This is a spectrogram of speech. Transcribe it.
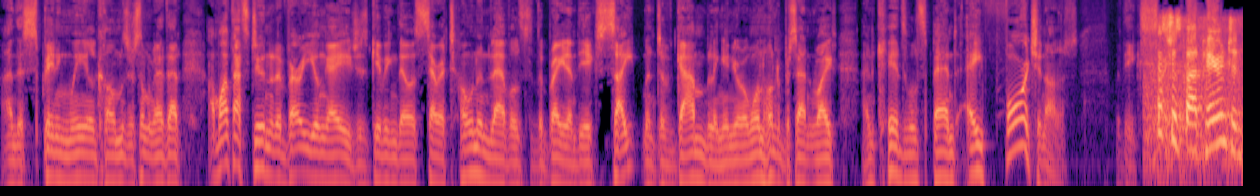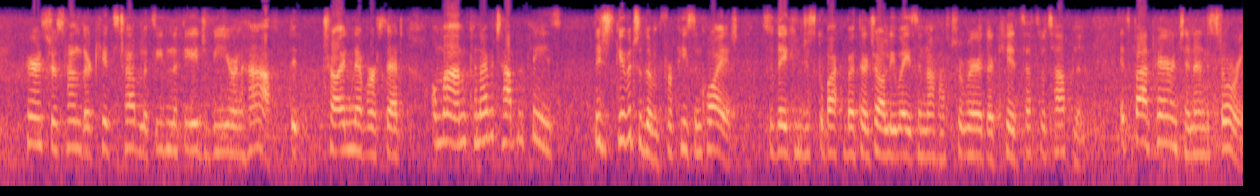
and the spinning wheel comes or something like that. And what that's doing at a very young age is giving those serotonin levels to the brain and the excitement of gambling. And you're 100% right. And kids will spend a fortune on it. That's just bad parenting. Parents just hand their kids tablets, even at the age of a year and a half. The child never said, "Oh, ma'am, can I have a tablet, please?" They just give it to them for peace and quiet, so they can just go back about their jolly ways and not have to rear their kids. That's what's happening. It's bad parenting. End of story.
